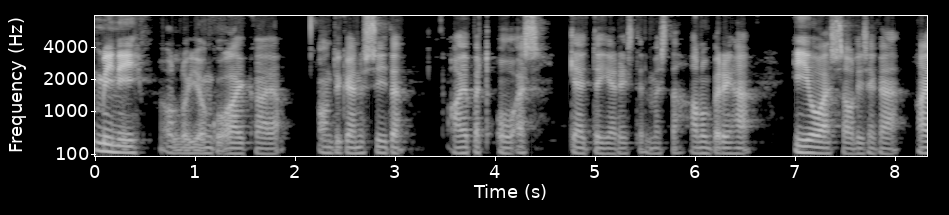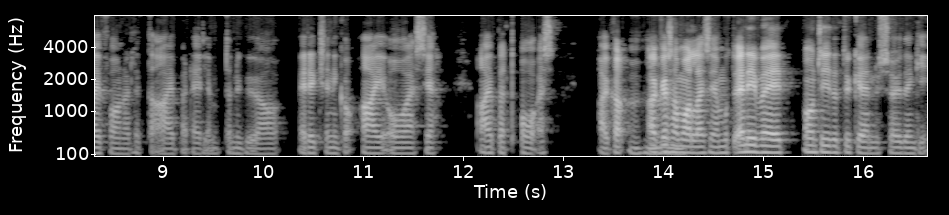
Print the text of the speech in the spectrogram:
mini ollut jonkun aikaa ja on tykännyt siitä iPad OS käyttöjärjestelmästä. Alun perinhän iOS oli sekä iPhoneille että iPadille, mutta nykyään on erikseen niin iOS ja iPad OS. Aika, mm-hmm. aika samanlaisia, mutta anyway, on siitä tykännyt. Se on jotenkin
